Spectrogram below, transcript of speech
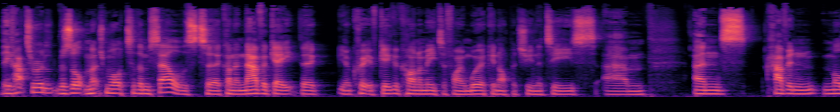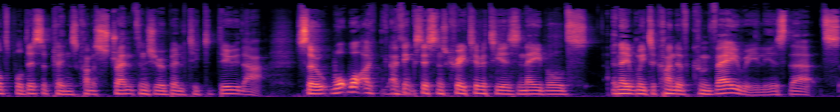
they've had to re- resort much more to themselves to kind of navigate the you know creative gig economy to find working opportunities um, and having multiple disciplines kind of strengthens your ability to do that. So what what I, I think systems creativity has enabled enabled me to kind of convey really is that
